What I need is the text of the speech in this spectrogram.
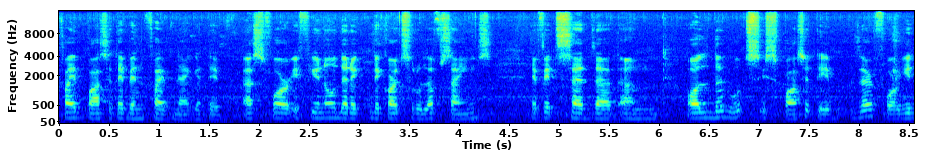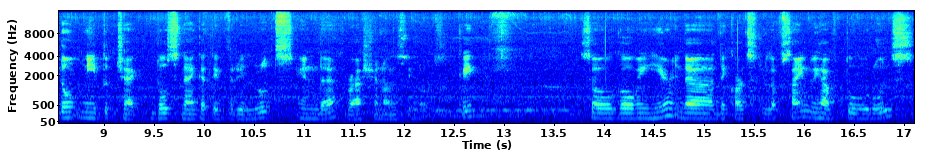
five positive and five negative. As for if you know the Descartes rule of signs if it said that um all the roots is positive therefore you don't need to check those negative real roots in the rational zeros okay? So going here in the Descartes rule of sign we have two rules.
